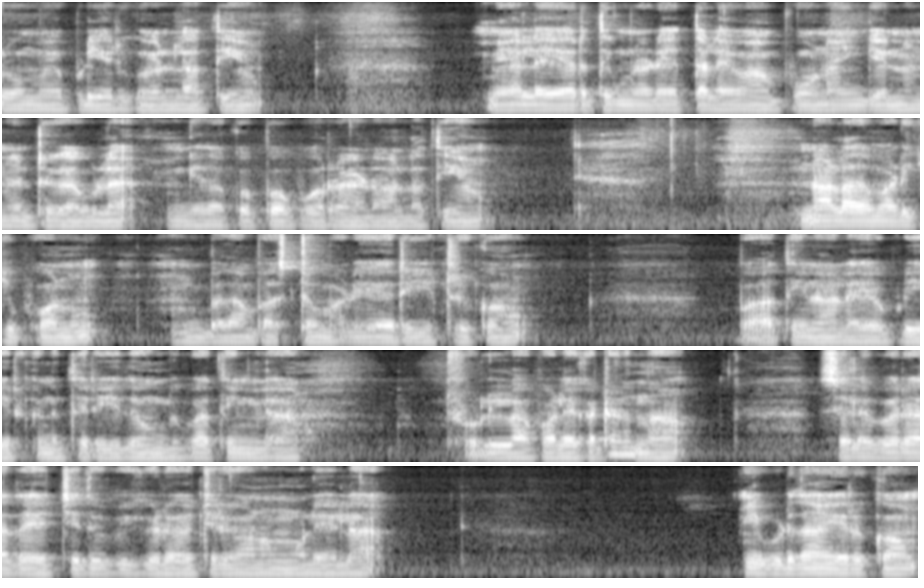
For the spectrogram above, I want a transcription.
ரூம் எப்படி இருக்கும் எல்லாத்தையும். மேலே ஏறத்துக்கு முன்னாடியே தலைவன் பூனை இங்கே நின்றுட்டுருக்காப்புல இங்கே தான் குப்பை போடுற இடம் எல்லாத்தையும். நாலாவது மாடிக்கு போகணும். இப்போ தான் ஃபஸ்ட்டு மாடி ஏறிக்கிட்டு இருக்கோம். பார்த்தீங்கனாலே எப்படி இருக்குன்னு தெரியுது. உங்களுக்கு பார்த்தீங்களா? ஃபுல்லாக பழைய கட்டடம் தான். சில பேர் அதை எச்சு துப்பிக்கிட கீழே மூலையில். இப்படி தான் இருக்கும்.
